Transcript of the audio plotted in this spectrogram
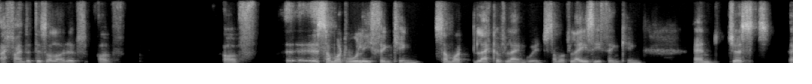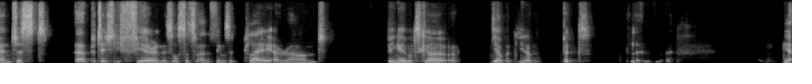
I find that there's a lot of of of uh, somewhat woolly thinking, somewhat lack of language, some of lazy thinking, and just and just uh, potentially fear. And there's all sorts of other things at play around being able to go, yeah, but you know, but yeah,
